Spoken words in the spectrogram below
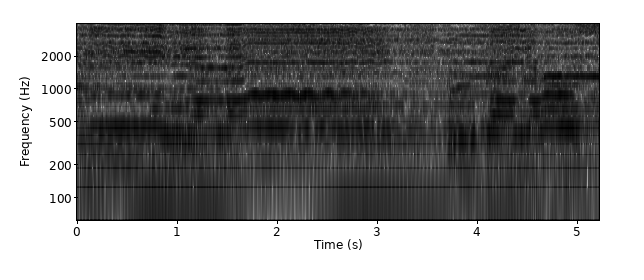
的眼泪，不再忧伤。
